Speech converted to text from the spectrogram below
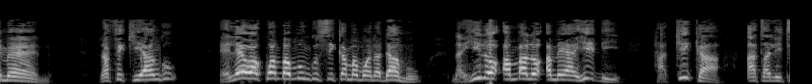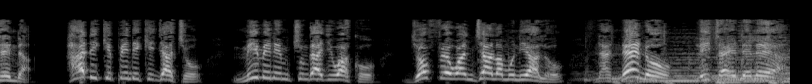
Amen. Rafiki yangu elewa kwamba mungu si kama mwanadamu na hilo ambalo ameahidi hakika atalitenda. Hadi kipindi kijacho mimi ni mchungaji wako jofre wanjala munialo na neno litaendelea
